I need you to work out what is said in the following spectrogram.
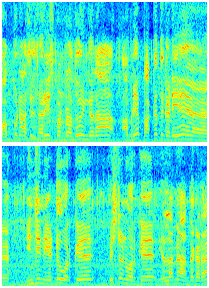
பம்பு நாசில் சர்வீஸ் பண்ணுறதும் இங்கே தான். அப்படியே பக்கத்து கடையே engine head work piston work எல்லாமே அந்த கடை.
